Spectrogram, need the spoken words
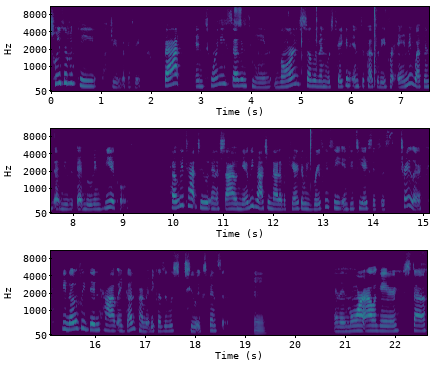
2017, Jesus, I can speak. Back in 2017, Lauren Sullivan was taken into custody for aiming weapons at, at moving vehicles. Heavily tattooed and a style nearly matching that of a character we briefly see in GTA 6's trailer, he notably didn't have a gun permit because it was too expensive Mm. and then more alligator stuff.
